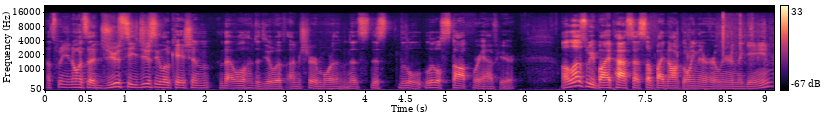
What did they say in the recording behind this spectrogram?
That's when you know it's a juicy, juicy location that we'll have to deal with. I'm sure more than this this little little stop we have here, unless we bypass that stuff by not going there earlier in the game.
